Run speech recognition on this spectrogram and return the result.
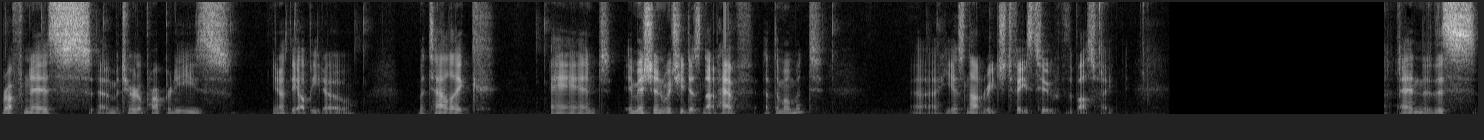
roughness, uh, material properties, you know, the albedo, metallic, and emission, which he does not have at the moment. Uh, he has not reached phase two of the boss fight. And this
